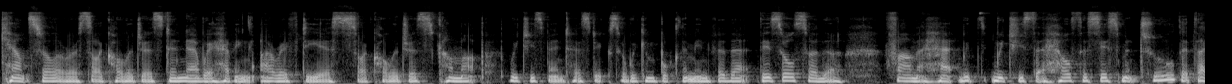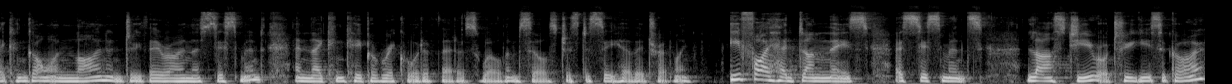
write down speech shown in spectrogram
counsellor or a psychologist. And now we're having RFDS psychologists come up which is fantastic. So we can book them in for that. There's also the Farmer Hat, which is the health assessment tool that they can go online and do their own assessment, and they can keep a record of that as well themselves just to see how they're travelling. If I had done these assessments last year or two years ago,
